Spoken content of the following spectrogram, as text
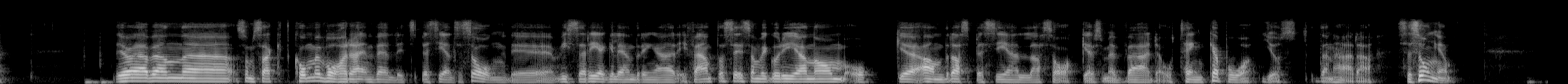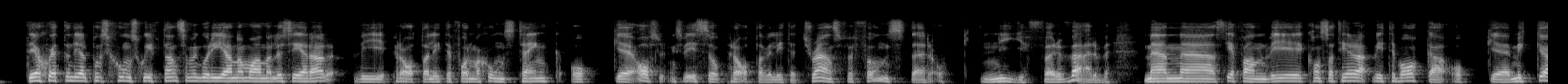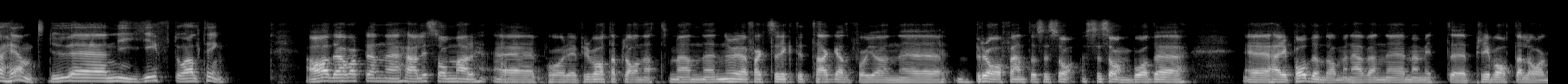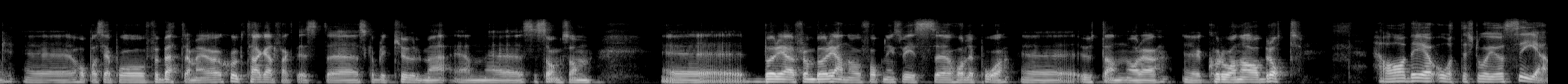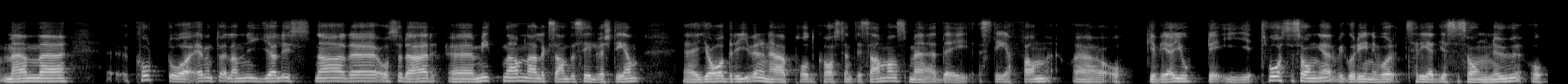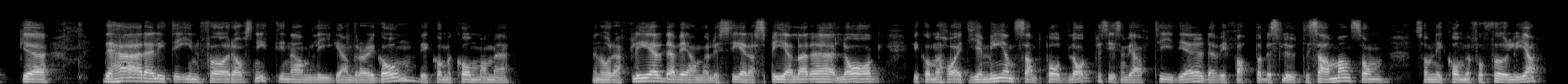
Det har även eh, som sagt kommer vara en väldigt speciell säsong. Det är vissa regeländringar i fantasy som vi går igenom och andra speciella saker som är värda att tänka på just den här säsongen. Det har skett en del positionsskiften som vi går igenom och analyserar. Vi pratar lite formationstänk och eh, avslutningsvis så pratar vi lite transferfönster och nyförvärv. Men eh, Stefan, vi konstaterar att vi är tillbaka och eh, mycket har hänt. Du är nygift och allting. Ja, det har varit en eh, härlig sommar eh, på det privata planet, men eh, nu är jag faktiskt riktigt taggad för att göra en bra fantasy-säsong, både Eh, här i podden då, men även eh, med mitt eh, privata lag. Hoppas jag på att förbättra mig. Jag är sjukt taggad faktiskt. Det ska bli kul med en säsong som börjar från början och förhoppningsvis håller på utan några coronaavbrott. Ja, det återstår ju att se. Men kort då, eventuella nya lyssnare och sådär. Mitt namn är Alexander Silversten. Jag driver den här podcasten tillsammans med dig, Stefan. Och vi har gjort det i två säsonger. Vi går in i vår tredje säsong nu. Och eh, det här är lite inför avsnitt innan ligan drar igång. Vi kommer komma med med några fler där vi analyserar spelare, lag. Vi kommer ha ett gemensamt poddlag precis som vi haft tidigare där vi fattar beslut tillsammans som, som ni kommer få följa.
